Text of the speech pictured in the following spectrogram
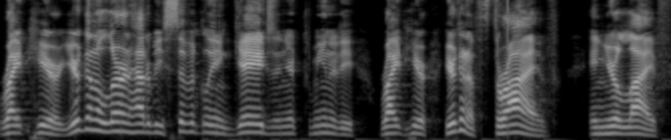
right here. You're going to learn how to be civically engaged in your community right here. You're going to thrive in your life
